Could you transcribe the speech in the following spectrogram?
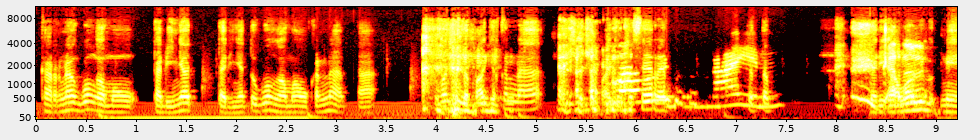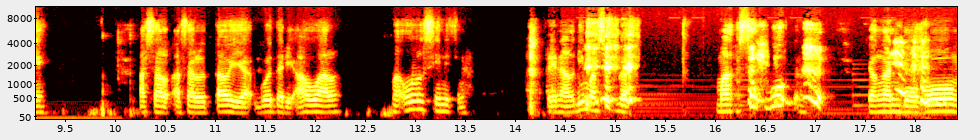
Karena gua nggak mau, tadinya tadinya tuh gua nggak mau kena, tak. Cuman tetap aja kena, tetap aja keseret. Lain. Tetep. Dari Karena awal lu- nih, asal asal lu tahu ya, gue dari awal Maul sini cina. Renaldi masuk gak? Masuk bu, jangan bohong.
